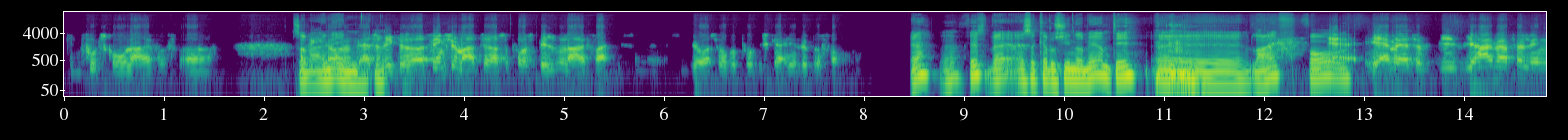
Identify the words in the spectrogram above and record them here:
give den fuld skrue live. Og, så der er en... Altså, vi glæder os sindssygt meget til også at prøve at spille den live, faktisk, som, øh, som vi også håber på, at vi skal her i løbet af foråret. Ja, ja, fedt. Hvad, altså, kan du sige noget mere om det øh, live for? Ja, ja, men altså, vi, vi har i hvert fald en,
